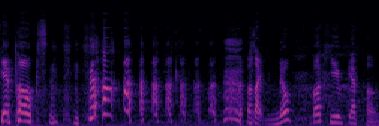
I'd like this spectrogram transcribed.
Get poked! I was like, nope, fuck you, get poked.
